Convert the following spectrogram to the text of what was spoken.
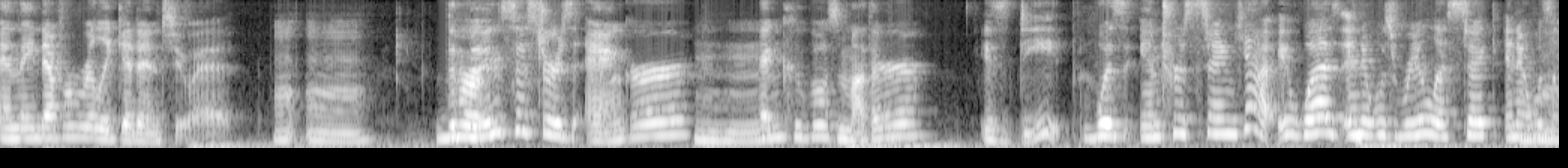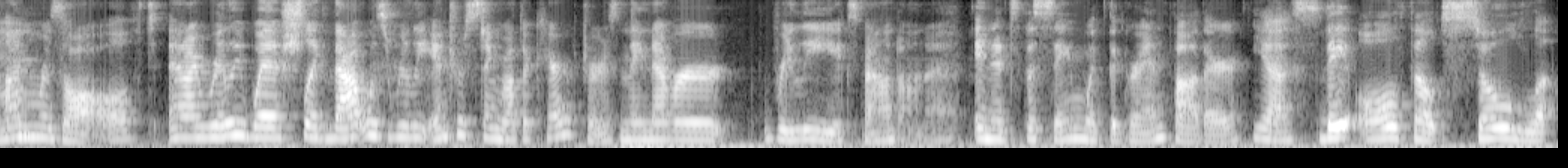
and they never really get into it. Mm-mm. The Moon Sister's anger mm-hmm. at Kubo's mother is deep. was interesting. Yeah, it was, and it was realistic, and it was mm-hmm. unresolved. And I really wish, like, that was really interesting about their characters, and they never really expound on it. And it's the same with the grandfather. Yes. They all felt so lo-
